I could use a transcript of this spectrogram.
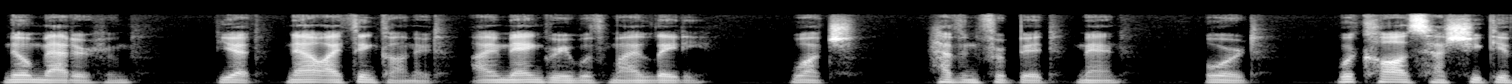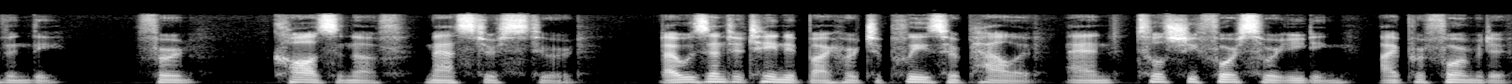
No matter whom. Yet, now I think on it, I am angry with my lady. Watch. Heaven forbid, man. Ord. What cause has she given thee? Fern. Cause enough, master steward. I was entertained by her to please her palate, and, till she forswore eating, I performed it.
